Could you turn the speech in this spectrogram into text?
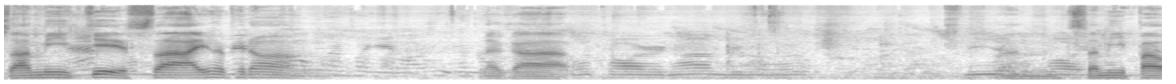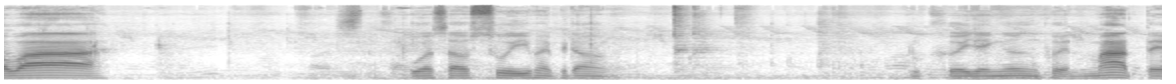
สามีเจ๊สายพ่อพี่น้อง แล้วก็ซอยงามดีมั้งมีอัยังนซอยสามีปาวาผัวสาวซุยพ่อพี่น้องลูกเคยยายเงิงเพิ่นมาแต่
